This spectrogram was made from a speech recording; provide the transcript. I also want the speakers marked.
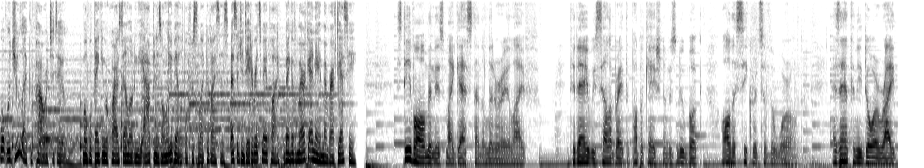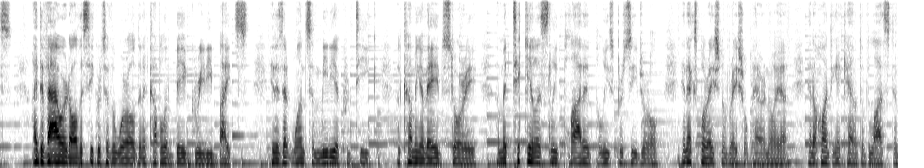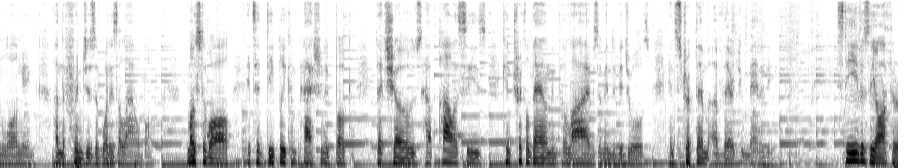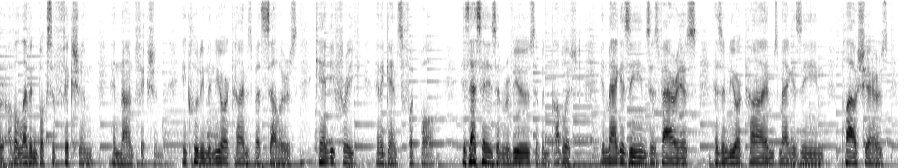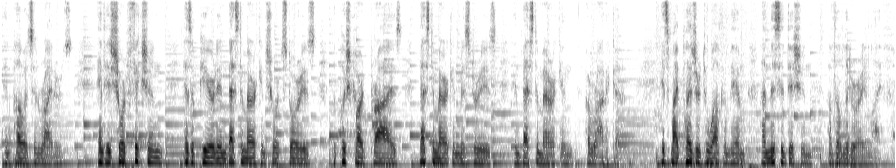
Speaker 1: What would you like the power to do? Mobile banking requires downloading the app and is only available for select devices. Message and data rates may apply. Bank of America and a member FDIC.
Speaker 2: Steve Almond is my guest on The Literary Life. Today we celebrate the publication of his new book, All the Secrets of the World. As Anthony Doerr writes, I devoured all the secrets of the world in a couple of big, greedy bites. It is at once a media critique, a coming of age story, a meticulously plotted police procedural, an exploration of racial paranoia, and a haunting account of lust and longing on the fringes of what is allowable. Most of all, it's a deeply compassionate book that shows how policies can trickle down into the lives of individuals and strip them of their humanity. Steve is the author of 11 books of fiction and nonfiction, including the New York Times bestsellers Candyfreak and Against Football. His essays and reviews have been published in magazines as various as the New York Times Magazine, Ploughshares, and Poets and Writers. And his short fiction has appeared in Best American Short Stories, the Pushcart Prize, Best American Mysteries, and Best American Erotica. It's my pleasure to welcome him on this edition of The Literary Life.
